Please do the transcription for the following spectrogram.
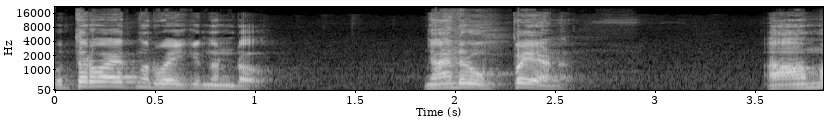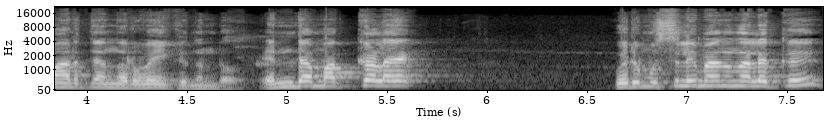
ഉത്തരവാദിത്വം നിർവഹിക്കുന്നുണ്ടോ? ഞാനൊരു ഉപ്പയാണ്. ആ അമാനത്ത് ഞാൻ നിർവഹിക്കുന്നുണ്ടോ? എന്റെ മക്കളെ ഒരു മുസ്ലിം എന്ന നിലയ്ക്ക്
